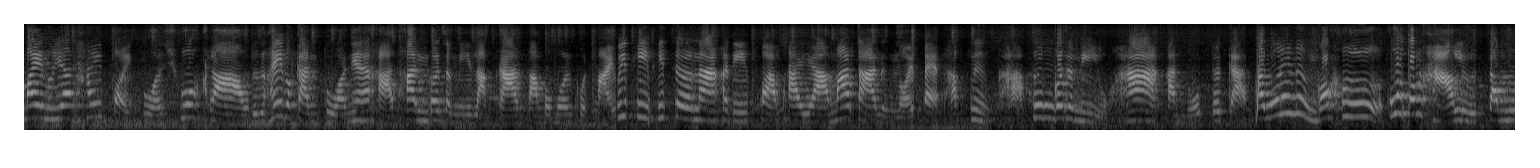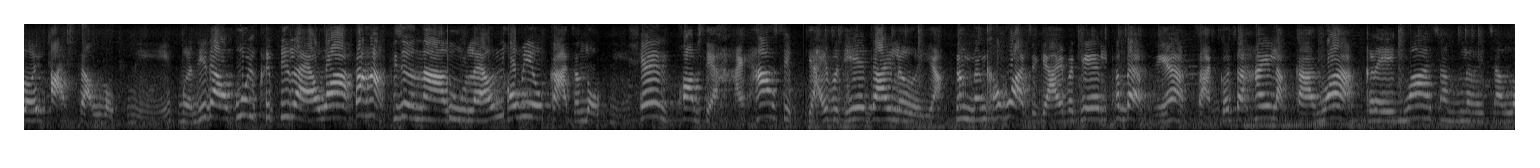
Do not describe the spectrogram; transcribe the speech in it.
ไม่อนุญาตให้ปล่อยตัวชั่วคราว หรือให้ประกันตัวเนี่ยนะคะท่านก็จะมีหลักการตามประมวลกฎหมาย วิธีพิจารณาคดีความอาญามาตรา 108ทับ1ค่ะ ซึ่งก็จะมีอยู่ 5 อนุด้วยกันอนุที่หนึ่งก็คือ ผู้ต้องหาหรือจำเลยอาจจะหลบหนี เหมือนที่ดาวพูดคลิปที่แล้วว่า ถ้าหากพิจารณาดูแล้วเขามีโอกาสจะหลบหนี เช่น ความเสียหาย 50ย้ายประเทศได้เลยอะดังนั้นเขาก็อาจจะย้ายประเทศ ถ้าแบบเนี้ยศาลก็จะให้หลักการว่าเกรงว่าจำเลยจะหล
